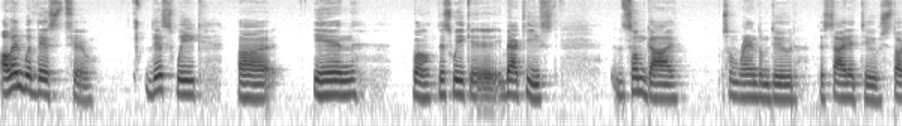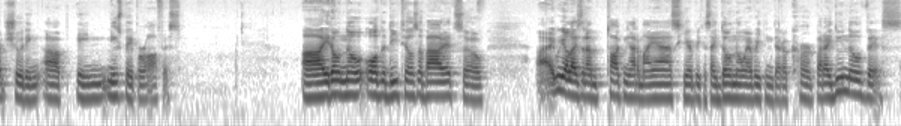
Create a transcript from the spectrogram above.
I'll end with this too. This week, uh, in well this week uh, back east some guy some random dude decided to start shooting up a newspaper office. I don't know all the details about it so i realize that i'm talking out of my ass here because i don't know everything that occurred but i do know this.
